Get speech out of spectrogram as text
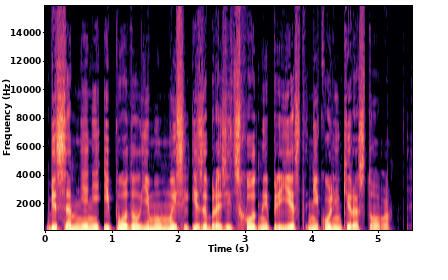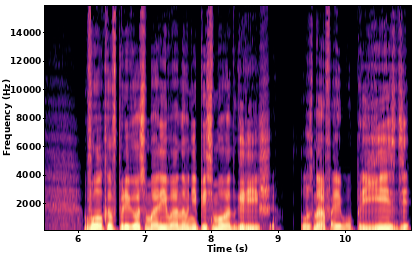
без сомнений и подал ему мысль изобразить сходный приезд Николеньки Ростова. Волков привез Марье Ивановне письмо от Гриши. Узнав о его приезде,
